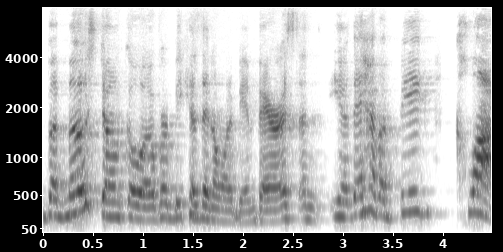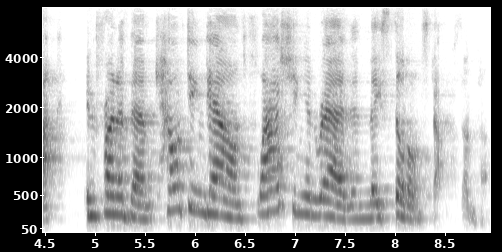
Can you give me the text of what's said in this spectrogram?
but most don't go over because they don't want to be embarrassed. And, you know, they have a big clock in front of them counting down, flashing in red, and they still don't stop sometimes.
